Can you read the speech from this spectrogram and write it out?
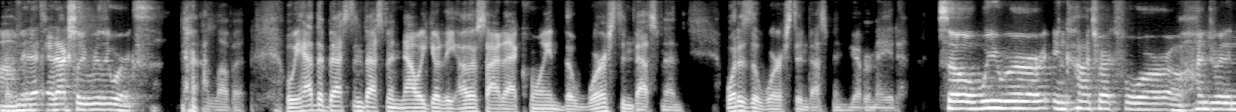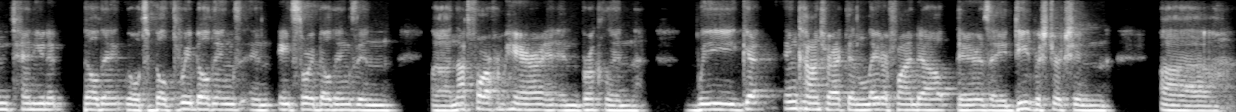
Um, it, it actually really works. I love it. we had the best investment. Now we go to the other side of that coin, the worst investment. What is the worst investment you ever made? So we were in contract for a 110 unit building, well, to build three buildings and eight story buildings in uh, not far from here in Brooklyn. We get in contract and later find out there's a deed restriction uh,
